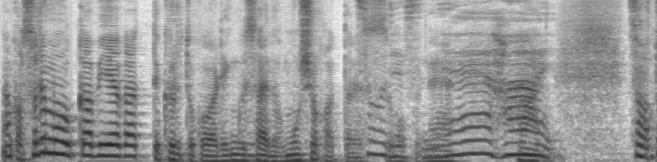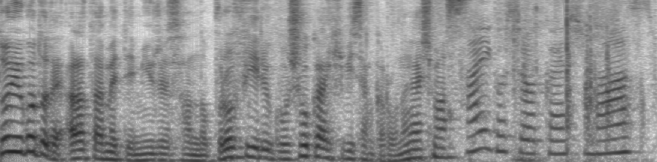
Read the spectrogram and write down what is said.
なんかそれも浮かび上がってくるところがリングサイド面白かったです。すごくね。はい。さあということで改めて三浦さんのプロフィールご紹介日比さんからお願いします。はい、ご紹介します。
